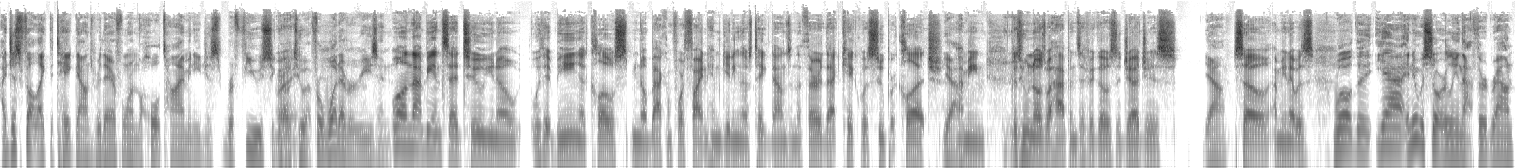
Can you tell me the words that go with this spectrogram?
I just felt like the takedowns were there for him the whole time, and he just refused to go Right. to it for whatever reason. Well, and that being said, too, you know, with it being a close, you know, back and forth fight and him getting those takedowns in the third, that kick was super clutch. Yeah. I mean, because who knows what happens if it goes to judges. Yeah. So, I mean, it was, Well, the yeah, and it was so early in that third round.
